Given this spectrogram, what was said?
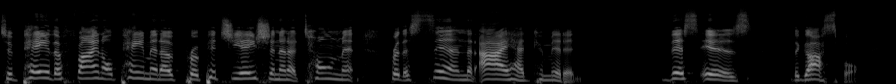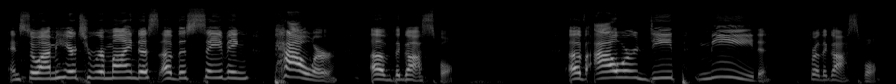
to pay the final payment of propitiation and atonement for the sin that I had committed. This is the gospel. And so I'm here to remind us of the saving power of the gospel, of our deep need for the gospel.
